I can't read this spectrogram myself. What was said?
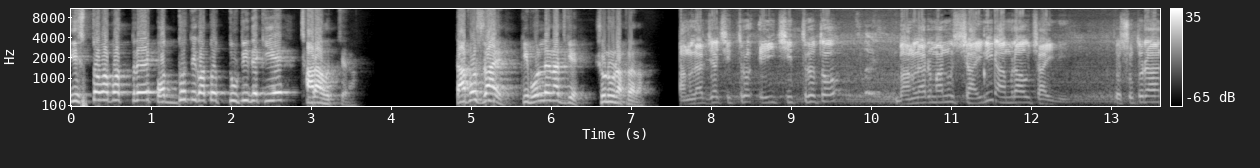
ইস্তফাপত্রে পদ্ধতিগত ত্রুটি দেখিয়ে ছাড়া হচ্ছে না। তাপস রায়, কি বললেন আজকে? শুনুন আপনারা। বাংলার যা চিত্র, এই চিত্র তো বাংলার মানুষ চাইনি আমরাও চাইনি। তো সুতরাং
